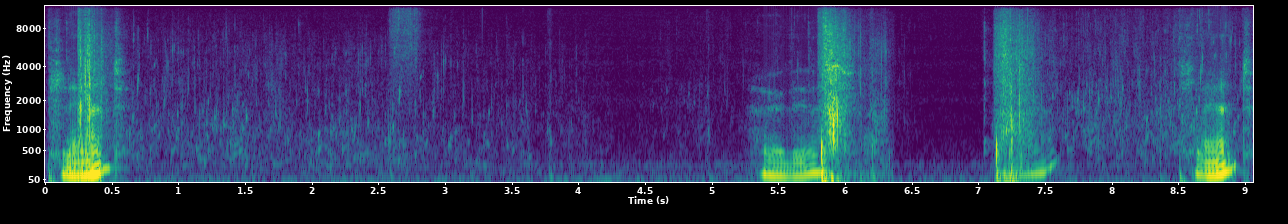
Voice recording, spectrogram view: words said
Plant. Hoe this. Plant.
